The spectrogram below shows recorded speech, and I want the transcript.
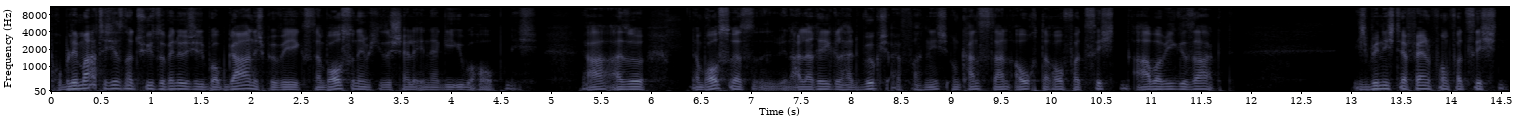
Problematisch ist natürlich so, wenn du dich überhaupt gar nicht bewegst, dann brauchst du nämlich diese schnelle Energie überhaupt nicht. Ja, also dann brauchst du das in aller Regel halt wirklich einfach nicht und kannst dann auch darauf verzichten. Aber wie gesagt, ich bin nicht der Fan vom Verzichten,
